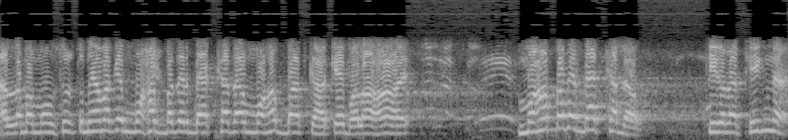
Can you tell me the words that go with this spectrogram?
আল্লামা মনসুর, তুমি আমাকে মহাব্বাদের ব্যাখ্যা দাও। মহাব্বাত কাকে বলা হয়? মহাব্বাদের ব্যাখ্যা দাও। কি কথা, ঠিক না?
